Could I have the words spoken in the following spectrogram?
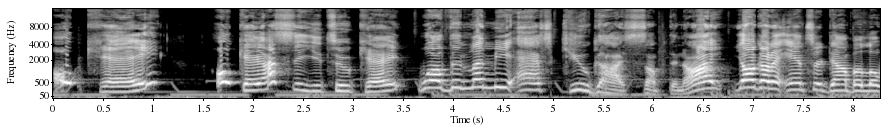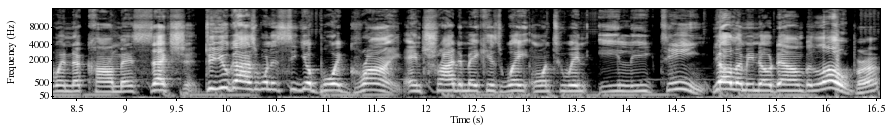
Okay. Okay, I see you 2K. Well then let me ask you guys something, alright? Y'all gotta answer down below in the comment section. Do you guys want to see your boy grind and try to make his way onto an E-League team? Y'all let me know down below, bruh.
